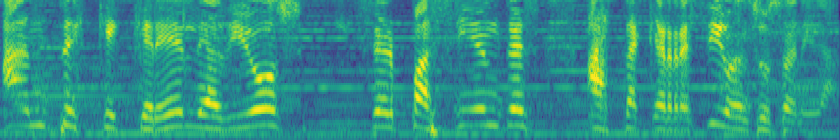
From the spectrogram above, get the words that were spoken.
antes que creerle a Dios y ser pacientes hasta que reciban su sanidad.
